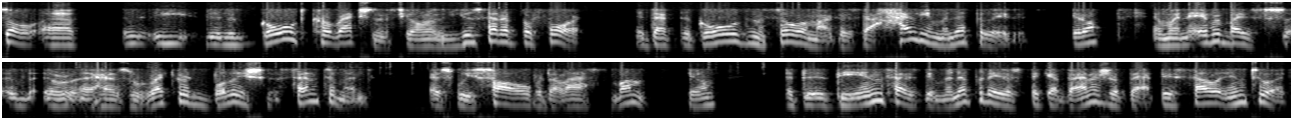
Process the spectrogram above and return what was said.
So uh, the, the, gold corrections, you know, you said it before, that the gold and silver markets are highly manipulated. You know, and when everybody uh, has record bullish sentiment, as we saw over the last month, you know, the, the insiders, the manipulators take advantage of that. They sell into it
